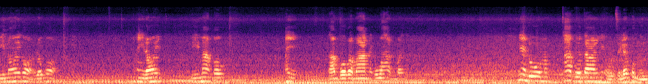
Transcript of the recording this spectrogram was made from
มีน้อยก็เราก็ ให้น้อย มีมากก็ให้ตามพอประมาณก็ว่ากันไปเนี่ยดูมันฆ่าตัวตายเนี่ยโอ้เสร็จแล้วคนอื่น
